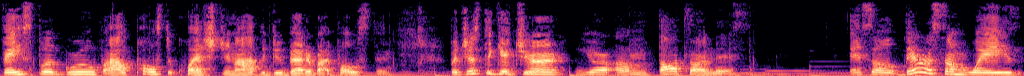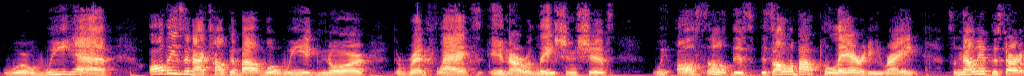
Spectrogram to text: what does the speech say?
facebook group. I'll post a question. I'll have to do better by posting. But just to get your your um thoughts on this. And so there are some ways where we have all these that I talked about, what we ignore, the red flags in our relationships. We also this it's all about polarity, right? So now we have to start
